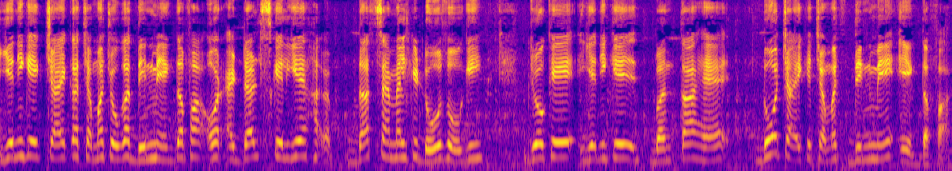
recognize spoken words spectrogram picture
यानी कि एक चाय का चम्मच होगा दिन में एक दफ़ा, और एडल्ट्स के लिए दस एम की डोज होगी, जो कि यानी कि बनता है दो चाय के चम्मच दिन में एक दफ़ा।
